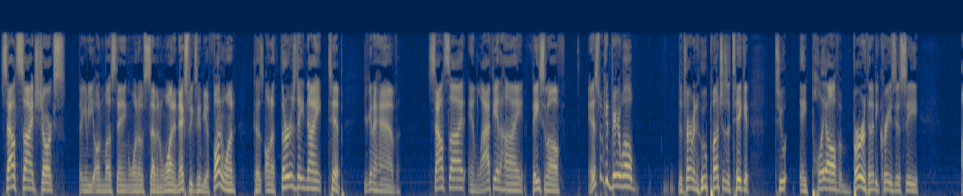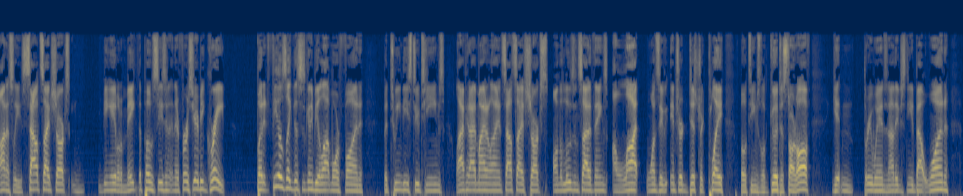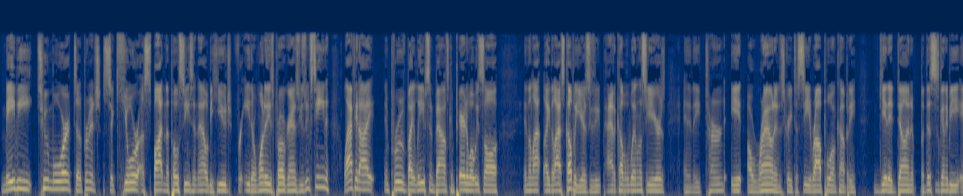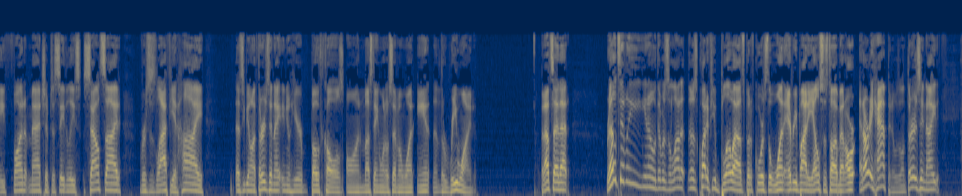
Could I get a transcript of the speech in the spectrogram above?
Southside Sharks, they're going to be on Mustang 1071. And next week's going to be a fun one because on a Thursday night tip, you're going to have Southside and Lafayette High facing off. And this one could very well determine who punches a ticket to a playoff berth. And it'd be crazy to see. Honestly, Southside Sharks being able to make the postseason in their first year would be great. But it feels like this is going to be a lot more fun between these two teams. Lafayette High Mighty Lions, Southside Sharks on the losing side of things a lot once they enter district play. Both teams look good to start off, getting three wins. Now they just need about one maybe two more to pretty much secure a spot in the postseason. That would be huge for either one of these programs because we've seen Lafayette High improve by leaps and bounds compared to what we saw in the la- like the last couple years because we've had a couple winless years and then they turned it around and it's great to see Rob Poole and company get it done. But this is going to be a fun matchup to say the least. Southside versus Lafayette High. That's going to be on a Thursday night, and you'll hear both calls on Mustang 1071 and the Rewind. But outside of that, relatively, you know, there was a lot of there was quite a few blowouts, but of course the one everybody else was talking about had already happened. It was on Thursday night,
